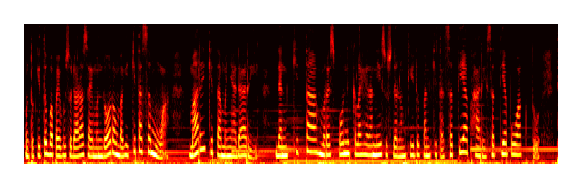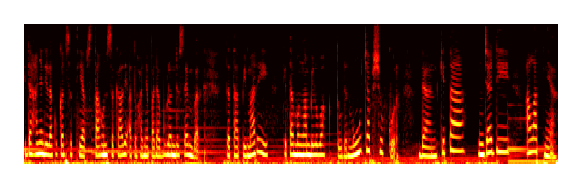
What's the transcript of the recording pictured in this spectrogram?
Untuk itu Bapak Ibu Saudara saya mendorong bagi kita semua, mari kita menyadari dan kita meresponi kelahiran Yesus dalam kehidupan kita setiap hari, setiap waktu. Tidak hanya dilakukan setiap setahun sekali atau hanya pada bulan Desember, tetapi mari kita mengambil waktu dan mengucap syukur dan kita menjadi alatnya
